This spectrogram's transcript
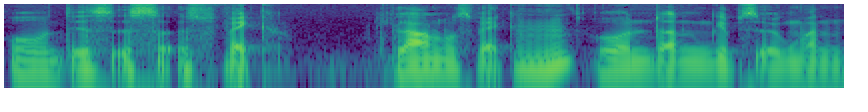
und ist, ist, ist weg. Planlos weg. Und dann gibt es irgendwann,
